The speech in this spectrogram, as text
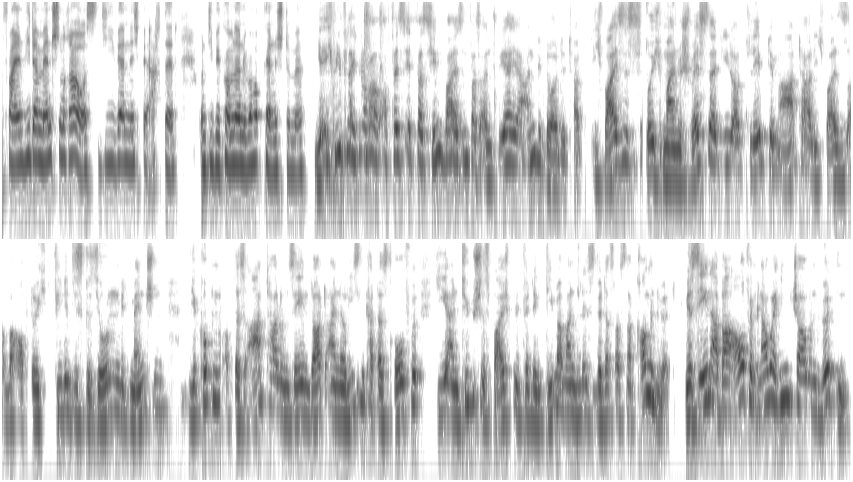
fallen wieder Menschen raus. Die werden nicht beachtet und die bekommen dann überhaupt keine Stimme. Ja, ich will vielleicht noch auf etwas hinweisen, was Andrea ja angedeutet hat. Ich weiß es durch meine Schwester, die dort lebt im Ahrtal. Ich weiß es aber auch durch viele Diskussionen mit Menschen. Wir gucken auf das Ahrtal und sehen dort eine Riesenkatastrophe, die ein typisches Beispiel für den Klimawandel ist, für das, was noch kommen wird. Wir sehen aber auch, wenn wir genauer hinschauen würden,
